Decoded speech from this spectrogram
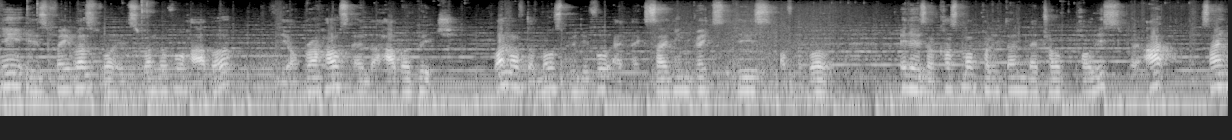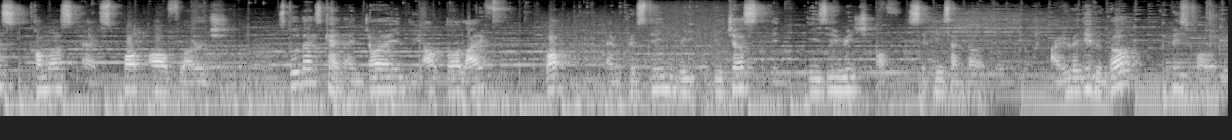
Sydney is famous for its wonderful harbour, the Opera House and the Harbour Bridge, one of the most beautiful and exciting great cities of the world. It is a cosmopolitan metropolis where art, science, commerce and sport all flourish. Students can enjoy the outdoor life, walk and pristine beaches in easy reach of city centre. Are you ready to go? Please follow me.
